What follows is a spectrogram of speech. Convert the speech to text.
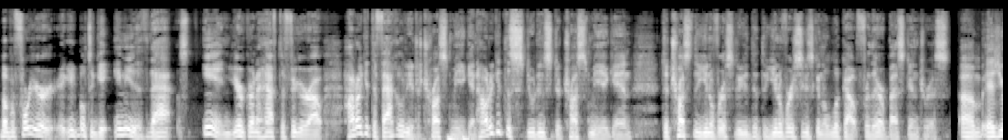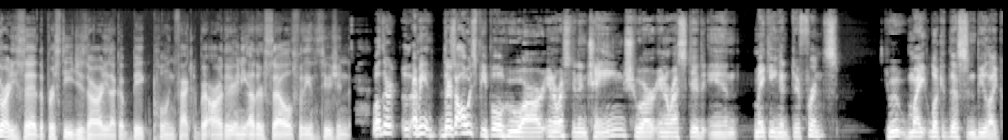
But before you're able to get any of that in, you're going to have to figure out how do I get the faculty to trust me again? How to get the students to trust me again, to trust the university that the university is going to look out for their best interests. Um, as you already said, the prestige is already like a big pulling factor, but are there any other cells for the institution? Well, there, I mean, there's always people who are interested in change, who are interested in making a difference, who might look at this and be like,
